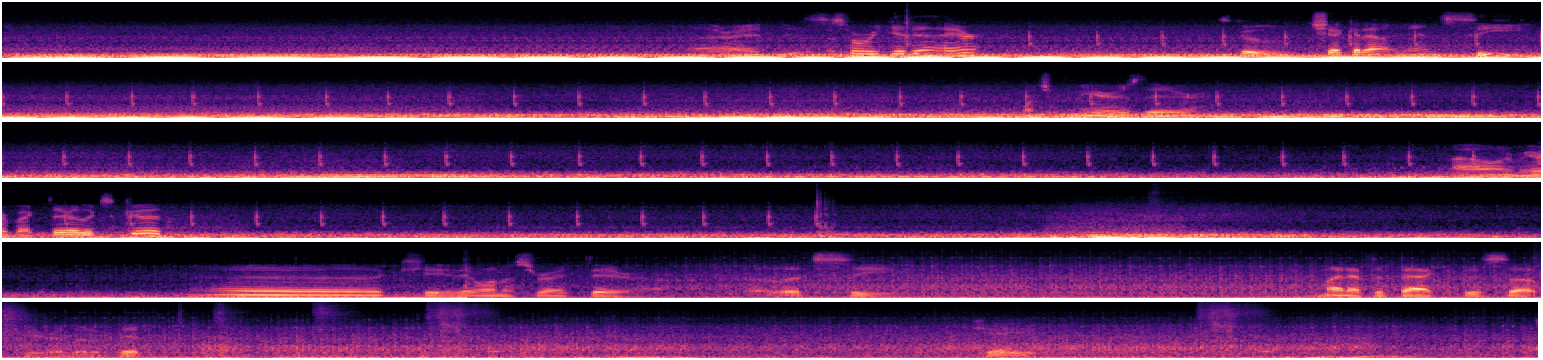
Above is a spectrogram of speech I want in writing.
Alright, is this where we get in here? Go check it out and see. Bunch of mirrors there. Our mirror back there looks good. Okay, right there. Uh, let's see. Might have to back this up here a little bit. Okay.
